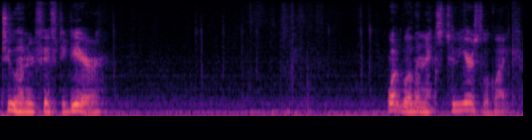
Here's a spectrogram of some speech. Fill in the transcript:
250 deer, what will the next two years look like?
